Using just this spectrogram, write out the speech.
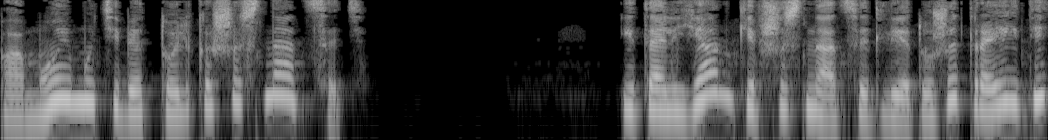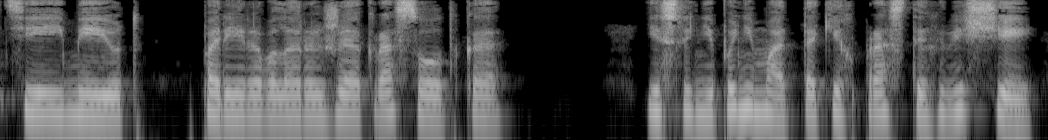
По-моему, тебе только шестнадцать. Итальянки в шестнадцать лет уже троих детей имеют, парировала рыжая красотка. Если не понимать таких простых вещей,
